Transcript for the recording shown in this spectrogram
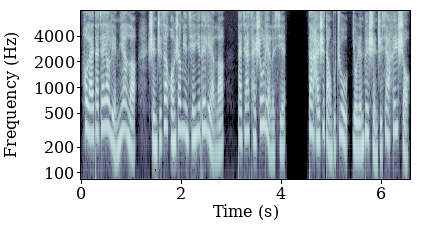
后来大家要脸面了，沈直在皇上面前也得脸了，大家才收敛了些，但还是挡不住有人对沈直下黑手。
